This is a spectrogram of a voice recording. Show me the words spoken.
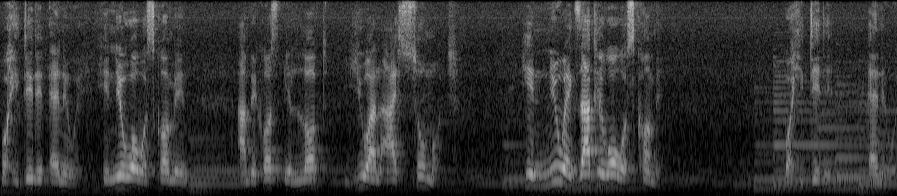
But he did it anyway. He knew what was coming, and because he loved you and I so much, he knew exactly what was coming. But he did it anyway.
